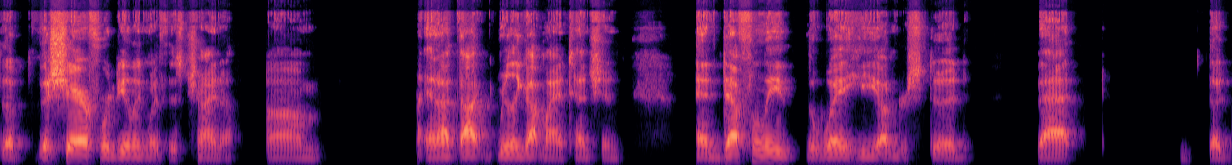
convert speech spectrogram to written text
the the sheriff we're dealing with is China. Um, and I thought really got my attention, and definitely the way he understood that the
